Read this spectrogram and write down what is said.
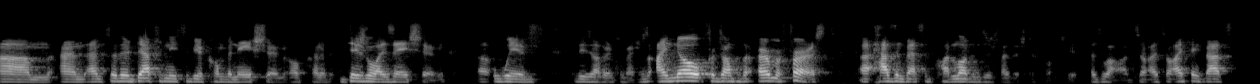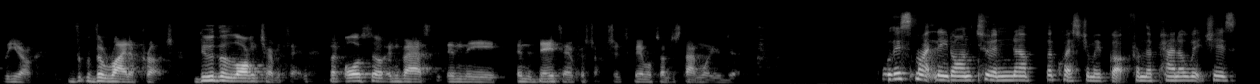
Um, and, and so there definitely needs to be a combination of kind of digitalization uh, with these other interventions. I know, for example, that ERMA FIRST uh, has invested quite a lot in digitalization technology as well. And so, so I think that's, you know, the right approach. Do the long-term thing, but also invest in the in the data infrastructure to be able to understand what you're doing. Well, this might lead on to another question we've got from the panel, which is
